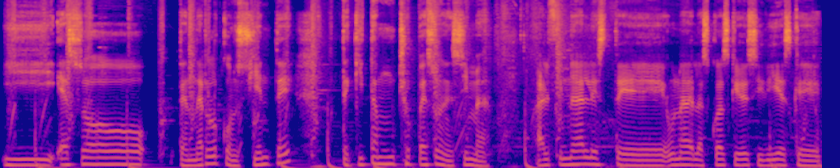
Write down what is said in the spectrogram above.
Y eso, tenerlo consciente, te quita mucho peso de encima. Al final, este, una de las cosas que yo decidí es que,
